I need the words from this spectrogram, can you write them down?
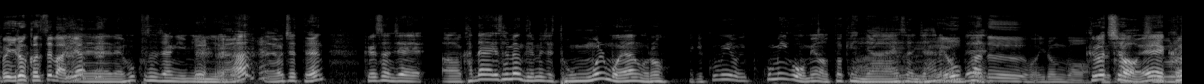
뭐 이런 컨셉 아니야? 네네 후크 선장님입니다. 네, 어쨌든 그래서 이제 어, 간단하게 설명드리면 이제 동물 모양으로 이렇게 꾸미 꾸미고 오면 어떻겠냐 해서 이제 하는 건데 leopard 뭐 이런 거. 그렇죠. 예, 지브라. 그런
